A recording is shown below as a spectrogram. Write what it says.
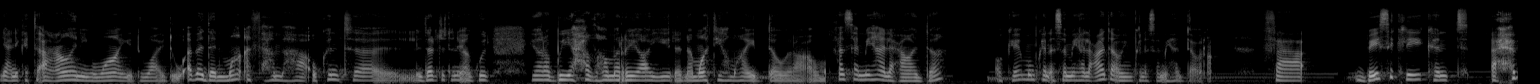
يعني كنت أعاني وايد وايد وأبدا ما أفهمها. وكنت لدرجة أني أقول يا ربي حظهم الريايي لأن ما تيهم هاي الدورة. أو خلينا نسميها العادة. okay ممكن أسميها العادة أو يمكن أسميها الدورة. ف basically كنت أحب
